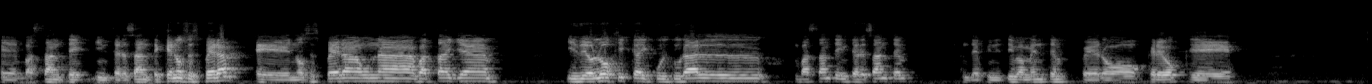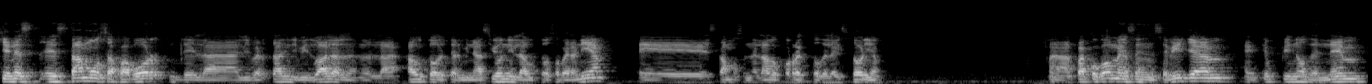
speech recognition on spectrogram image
eh, bastante interesante. ¿Qué nos espera? Eh, nos espera una batalla ideológica y cultural bastante interesante, definitivamente, pero creo que quienes estamos a favor de la libertad individual, la, autodeterminación y la autosoberanía, eh, estamos en el lado correcto de la historia. Ah, Paco Gómez en Sevilla, ¿qué opino de NEM?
